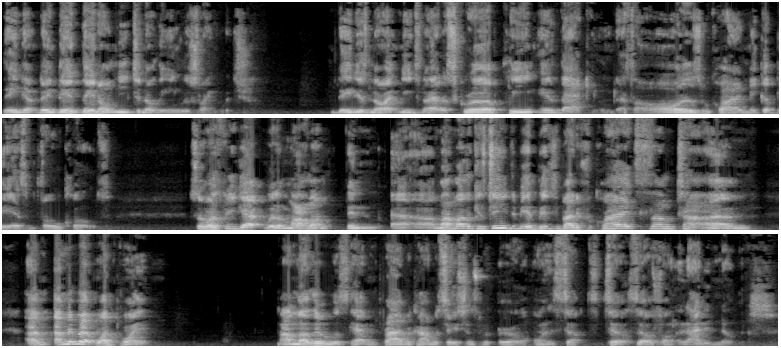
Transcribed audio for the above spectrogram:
they, they, they, they don't need to know the English language. They just know need to know how to scrub, clean, and vacuum. That's all is required. Make up beds and fold clothes. So once we got with a mama, and uh, uh, my mother continued to be a busybody for quite some time. I, I remember at one point, my mother was having private conversations with Earl on his cell, cell, cell phone, and I didn't know this.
